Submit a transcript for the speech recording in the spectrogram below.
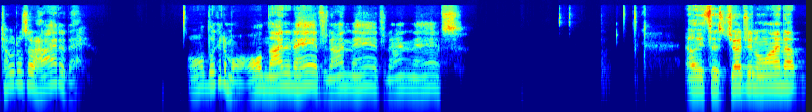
Totals are high today. All look at them all. All nine and a half, nine and a half, nine and a halves. Elliot says, judging the lineup,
